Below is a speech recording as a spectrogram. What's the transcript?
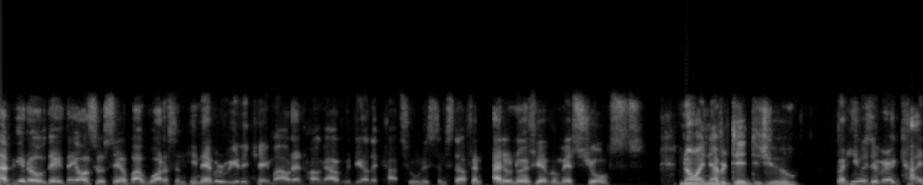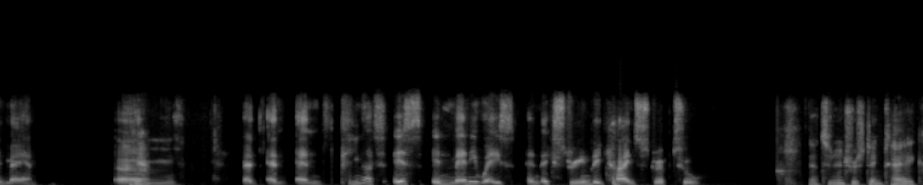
uh, you know they, they also say about Watterson he never really came out and hung out with the other cartoonists and stuff. And I don't know if you ever met Schulz, no, I never did. Did you? but he was a very kind man. Yeah. Um, and, and and Peanuts is in many ways an extremely kind strip too. That's an interesting take.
